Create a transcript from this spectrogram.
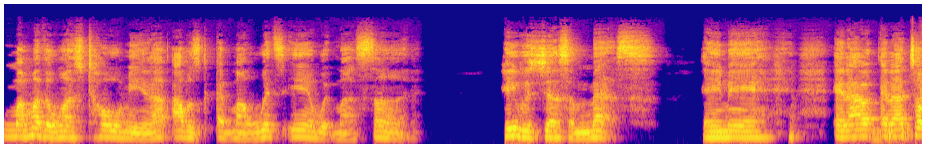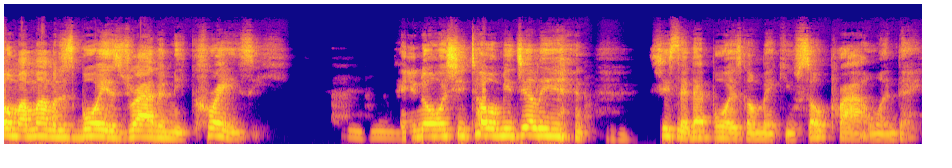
my mother once told me, and I, I was at my wits' end with my son. He was just a mess. Amen. And I and I told my mama, this boy is driving me crazy. Mhm. And you know what she told me, Jillian? She said that boy is gonna make you so proud one day.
